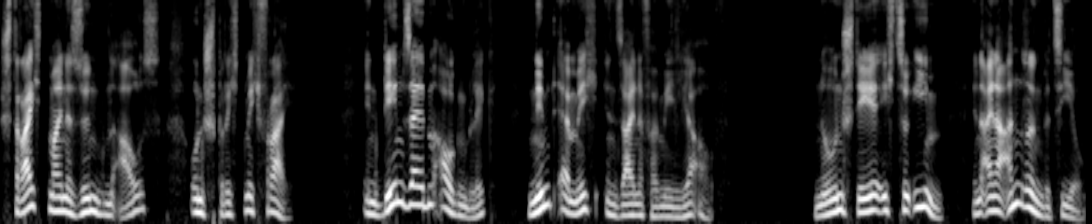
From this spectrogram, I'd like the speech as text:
streicht meine Sünden aus und spricht mich frei. In demselben Augenblick nimmt er mich in seine Familie auf. Nun stehe ich zu ihm in einer anderen Beziehung.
